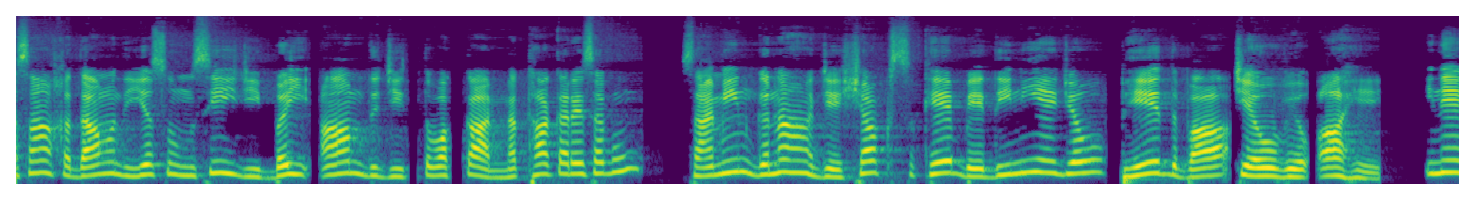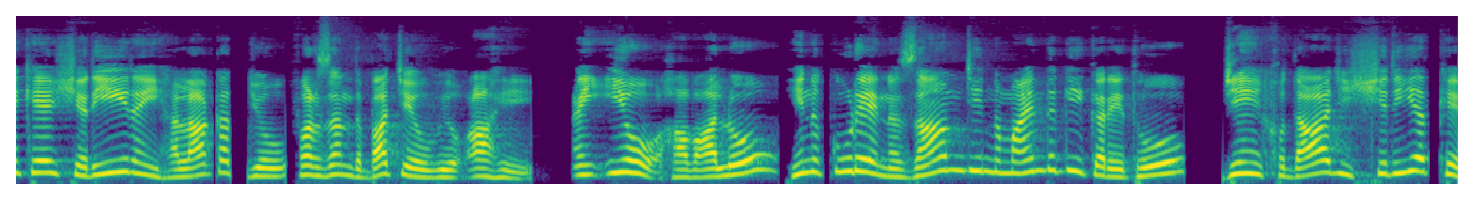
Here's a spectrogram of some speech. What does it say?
असां ख़दांद यसु मसीह जी बई आमद जी तवका नथा करे सघूं साइमीन गनाह जे शख़्स खे बेदीनीअ जो भेदभाव चयो वियो आहे इन खे शरीर ऐं हलाकत जो फर्ज़ंद बा चयो वियो आहे ऐं इहो हवालो हिन कूड़े निज़ाम जी नुमाइंदगी करे थो जंहिं ख़ुदा जी शरीयत खे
